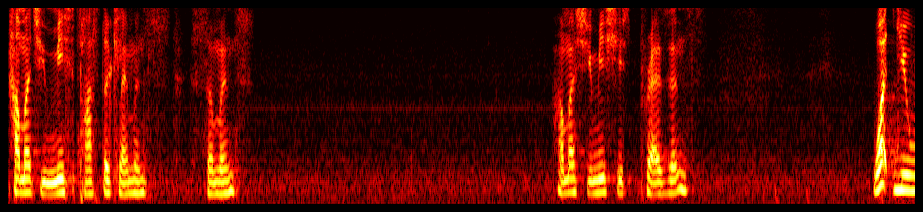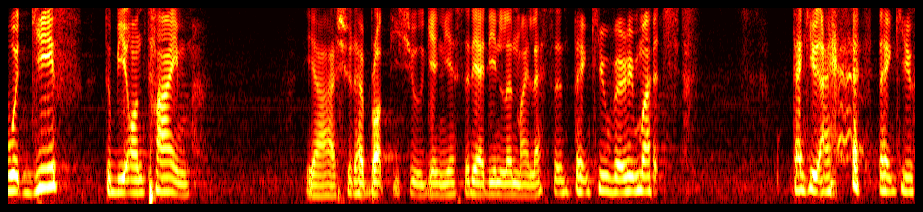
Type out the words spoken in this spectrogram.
how much you miss Pastor Clement's sermons, how much you miss his presence, what you would give to be on time. Yeah, I should have brought tissue again. Yesterday I didn't learn my lesson. Thank you very much. Thank you, I have. Thank you.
